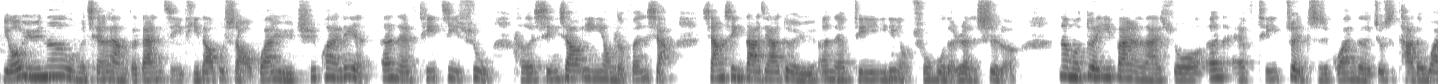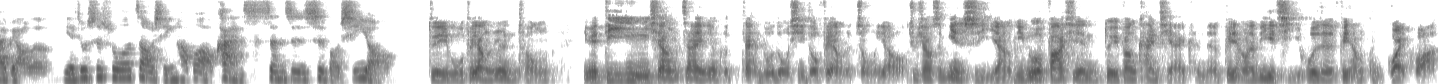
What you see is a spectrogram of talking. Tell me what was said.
由于呢，我们前两个单集提到不少关于区块链、NFT 技术和行销应用的分享，相信大家对于 NFT 一定有初步的认识了。那么对一般人来说，NFT 最直观的就是它的外表了，也就是说造型好不好看，甚至是否稀有。对我非常认同，因为第一印象在任何在很多东西都非常的重要，就像是面试一样，你如果发现对方看起来可能非常的猎奇或者是非常古怪的话，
